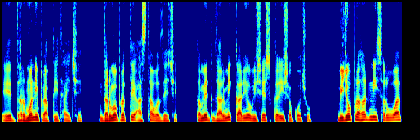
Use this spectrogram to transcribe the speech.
એ ધર્મની પ્રાપ્તિ થાય છે. ધર્મ પ્રત્યે આસ્થા વધે છે. તમે ધાર્મિક કાર્યો વિશેષ કરી શકો છો. બીજો પ્રહરની શરૂઆત,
